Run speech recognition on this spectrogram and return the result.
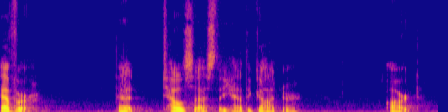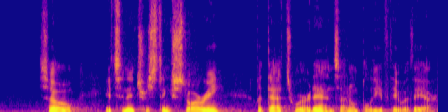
ever that tells us they had the Gardner art. So it's an interesting story, but that's where it ends. I don't believe they were there.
